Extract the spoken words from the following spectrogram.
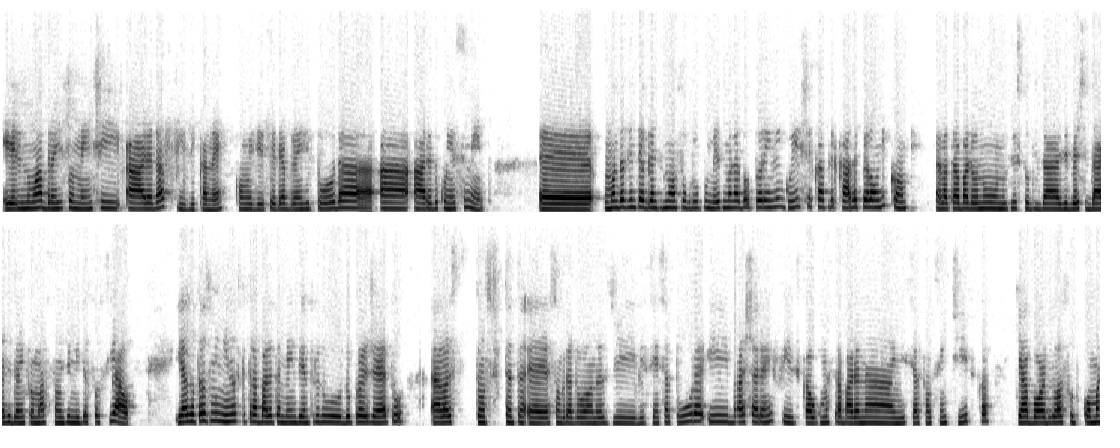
ele não abrange somente a área da física, né? Como eu disse, ele abrange toda a, área do conhecimento. É, uma das integrantes do nosso grupo mesmo, ela é doutora em Linguística aplicada pela Unicamp. Ela trabalhou no, nos estudos da diversidade da informação de mídia social. E as outras meninas que trabalham também dentro do, do projeto, elas estão, é, são graduandas de licenciatura e bacharel em física. Algumas trabalham na iniciação científica que aborda o assunto como a,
